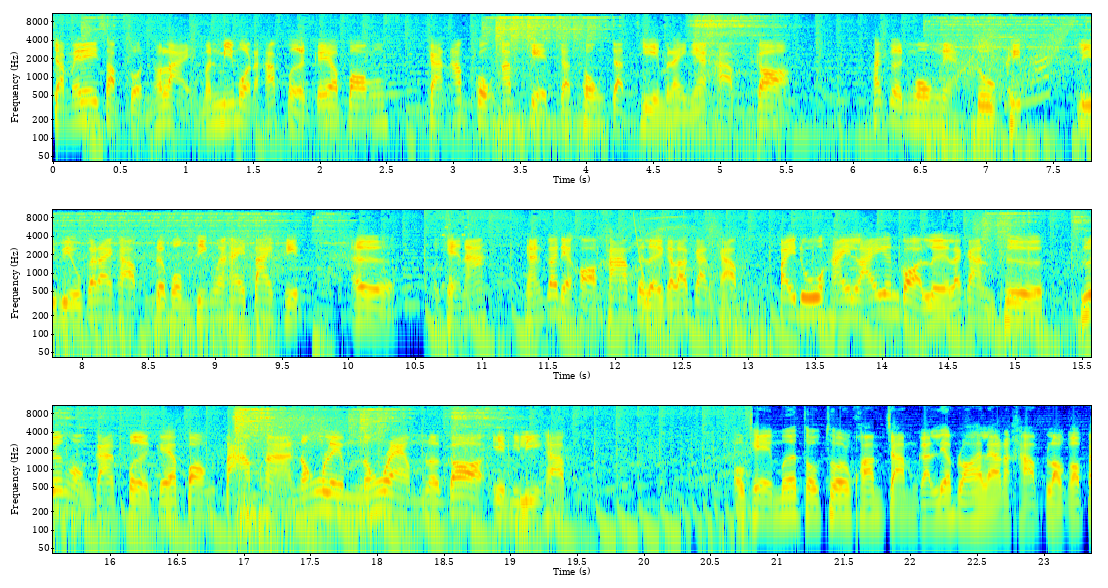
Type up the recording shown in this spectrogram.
จะไม่ได้สับสนเท่าไหร่ มันมีหมดนะครับเปิดกระปองการอัพกงอัพเกรดจัดทงจัดทีมอะไรเงี้ยครับก็ถ้าเกิดงงเนี่ยดูคลิปรีวิวก็ได้ครับเดี๋ยวผมทิ้งไว้ให้ใต้คลิปเออโอเคนะ งั้นก็เดี๋ยวขอข้ามไปเลยก็แล้วกันครับ ไปดูไฮไลท์กันก่อนเลยแล้วกัน คือ เรื่องของการเปิดแกะปองตามหาน้องเรมน้องแรมแล้วก็เอมิลี่ครับ โอเค เมื่อทบทวนความจำกันเรียบร้อยแล้วนะครับ เราก็ไป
